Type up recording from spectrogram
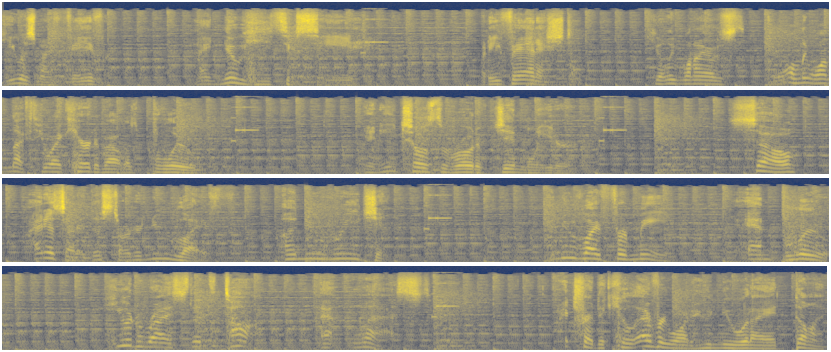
He was my favorite. I knew he'd succeed. But he vanished. The only one I was the only one left who I cared about was Blue. And he chose the road of gym leader. So, I decided to start a new life, a new region, a new life for me and Blue. He would rise to the top at last. I tried to kill everyone who knew what I had done.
